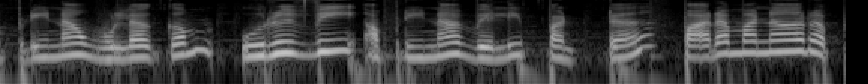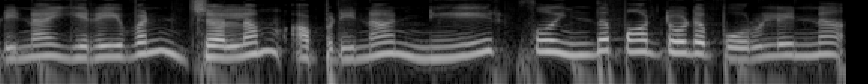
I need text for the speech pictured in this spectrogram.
அப்படின்னா உலகம் உருவி அப்படின்னா வெளிப்பட்டு பரமனார் அப்படின்னா இறைவன் ஜலம் அப்படின்னா நீர். ஸோ இந்த பாட்டோட பொருள் என்ன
